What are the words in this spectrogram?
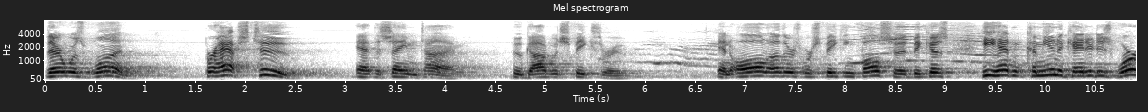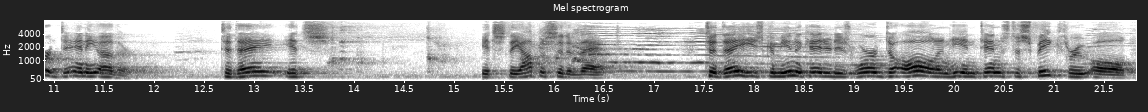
there was one, perhaps two at the same time, who God would speak through. And all others were speaking falsehood because he hadn't communicated his word to any other. Today, it's, it's the opposite of that. Today, He's communicated His word to all, and He intends to speak through all.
